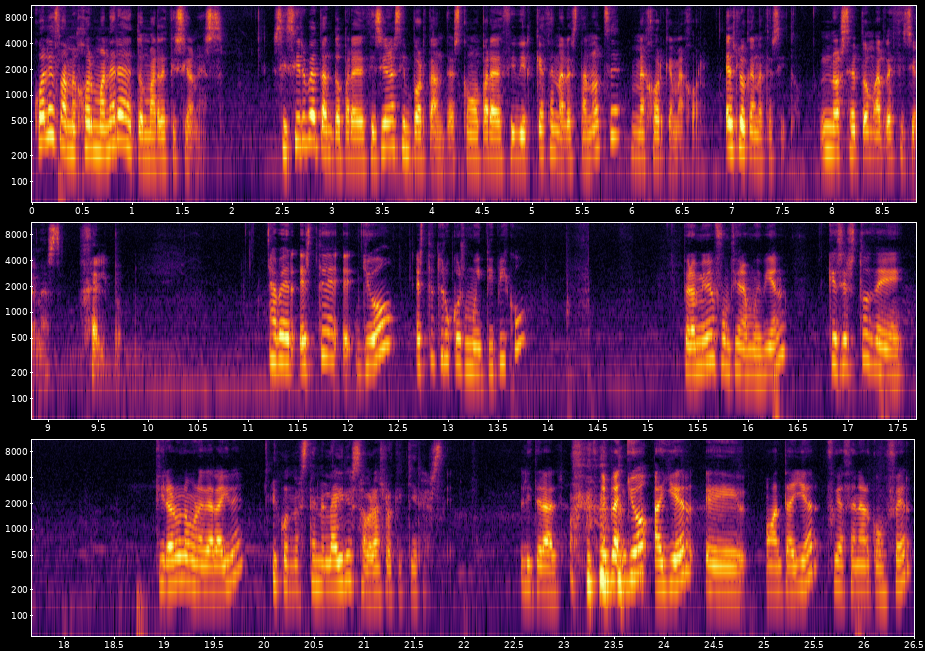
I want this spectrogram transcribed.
¿Cuál es la mejor manera de tomar decisiones? Si sirve tanto para decisiones importantes como para decidir qué cenar esta noche, mejor que mejor. Es lo que necesito. No sé tomar decisiones. Help. A ver, este, eh, yo, este truco es muy típico, pero a mí me funciona muy bien, que es esto de tirar una moneda al aire, Y cuando esté en el aire sabrás lo que quieres. literal. En plan, yo ayer eh, o anteayer fui a cenar con Fer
